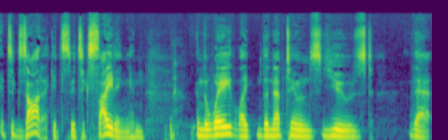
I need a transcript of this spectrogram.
it's exotic. It's it's exciting, and and the way like the Neptunes used that.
